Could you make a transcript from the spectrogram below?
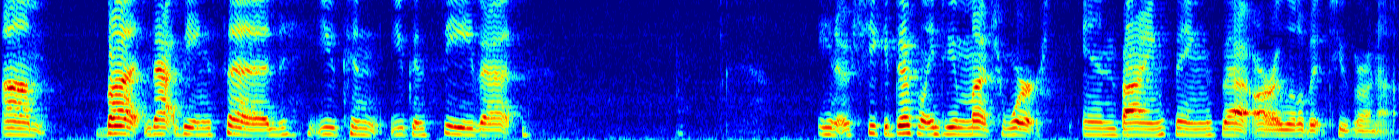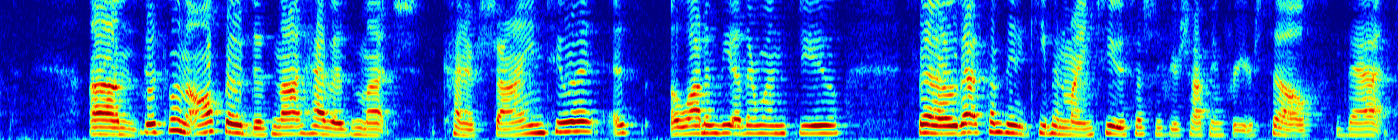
Um, but that being said, you can you can see that you know she could definitely do much worse in buying things that are a little bit too grown up. Um, this one also does not have as much kind of shine to it as a lot of the other ones do. So that's something to keep in mind too, especially if you're shopping for yourself, that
